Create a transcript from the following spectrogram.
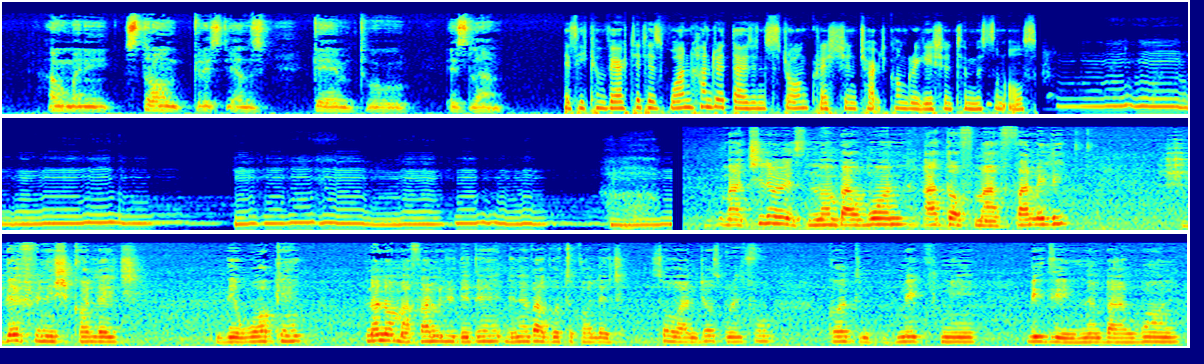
How many strong Christians came to Islam? As he converted his 100,000 strong Christian church congregation to Muslim also. My children is number one out of my family. They finish college. They working. None of my family they didn't, they never go to college. So I'm just grateful God make me be the number one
